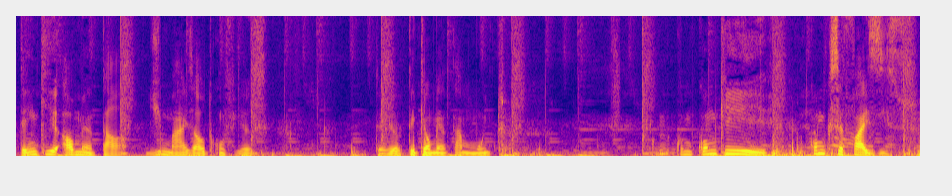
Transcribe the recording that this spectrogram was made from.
tem que aumentar demais a autoconfiança. Entendeu? Tem que aumentar muito. Como, como, como, que como que você faz isso?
